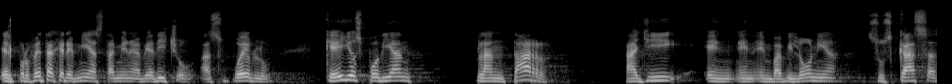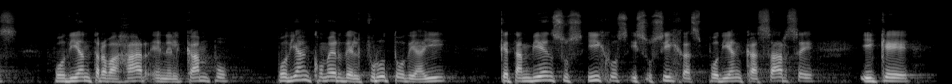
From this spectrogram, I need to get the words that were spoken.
el profeta Jeremías también había dicho a su pueblo que ellos podían plantar allí en, Babilonia sus casas, podían trabajar en el campo, podían comer del fruto de ahí, que también sus hijos y sus hijas podían casarse y que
